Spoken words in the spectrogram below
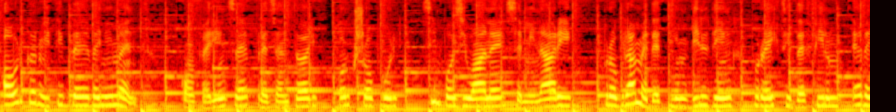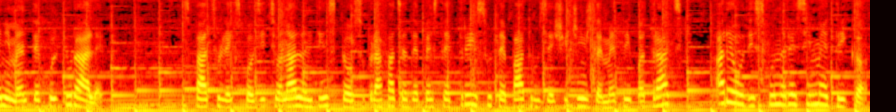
a oricărui tip de eveniment, conferințe, prezentări, workshopuri, simpozioane, seminarii, programe de team building, proiecții de film, evenimente culturale. Spațiul expozițional întins pe o suprafață de peste 345 de metri pătrați are o dispunere simetrică,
